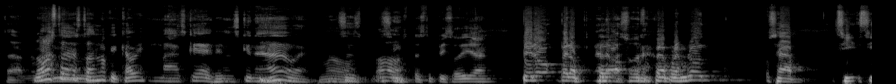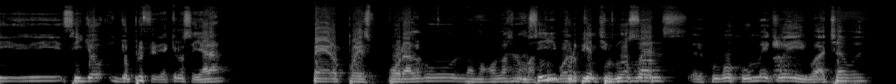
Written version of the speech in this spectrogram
O sea. No, está, está en lo que cabe. Más que, más que nada, güey. No, Entonces, no, sí. este- este episodio ya. Pero, pero, pero, pero, por ejemplo, o sea, sí, sí, sí, yo, yo preferiría que lo sellaran. Pero pues por algo a lo mejor lo hacen Nomás así, porque pinche pues no son, El jugo Jumex, güey, y guacha, güey.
